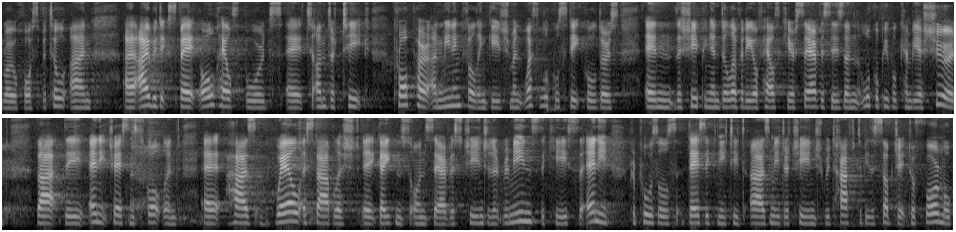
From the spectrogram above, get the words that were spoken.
Royal Hospital and uh, I would expect all health boards uh, to undertake proper and meaningful engagement with local stakeholders in the shaping and delivery of healthcare services and local people can be assured that the NHS in Scotland uh, has well established uh, guidance on service change and it remains the case that any proposals designated as major change would have to be the subject of formal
